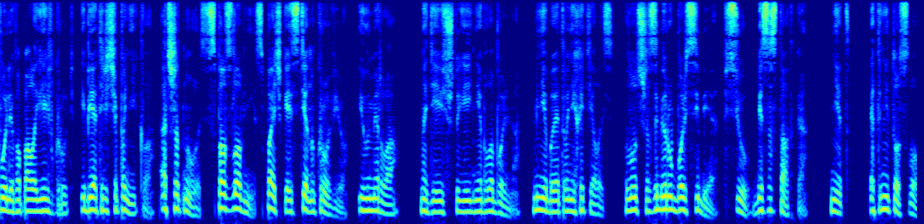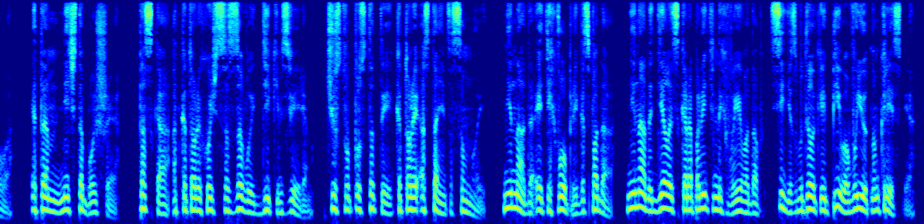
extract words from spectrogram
Пуля попала ей в грудь, и Беатрича поникла, отшатнулась, сползла вниз, пачкая стену кровью, и умерла. Надеюсь, что ей не было больно. Мне бы этого не хотелось. Лучше заберу боль себе, всю, без остатка. Нет, это не то слово. Это нечто большее. Тоска, от которой хочется завыть диким зверем. Чувство пустоты, которое останется со мной. Не надо этих воплей, господа. Не надо делать скоропалительных выводов, сидя с бутылкой пива в уютном кресле.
